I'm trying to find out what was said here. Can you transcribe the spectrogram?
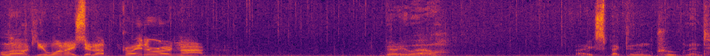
Look, you want I should upgrade her or not? Very well. I expect an improvement.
